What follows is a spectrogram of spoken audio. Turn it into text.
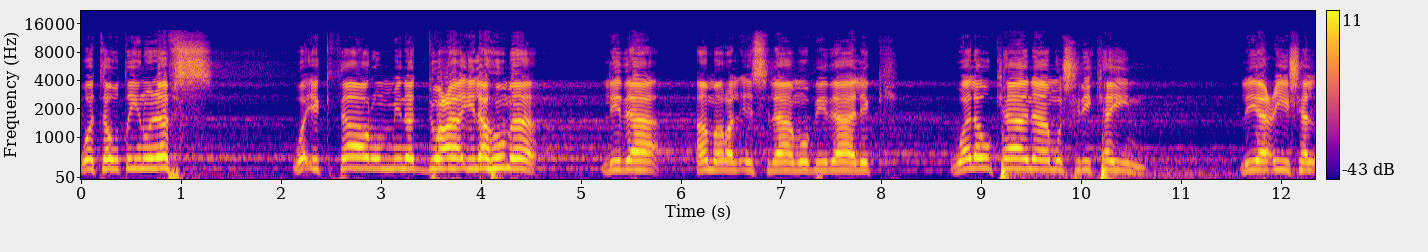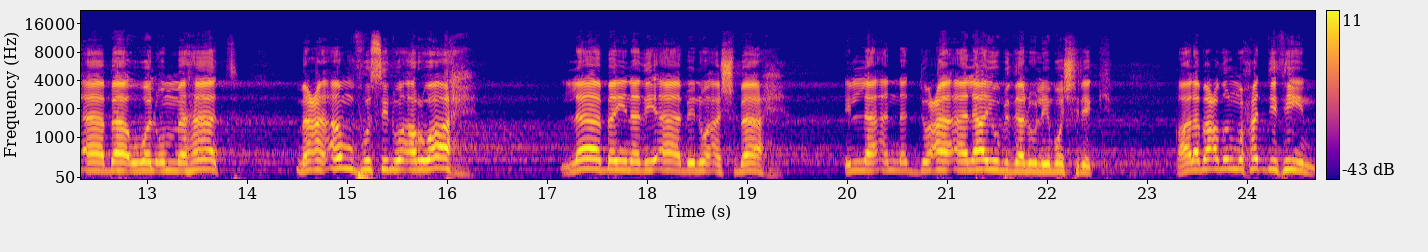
وتوطين نفس وإكثار من الدعاء لهما. لذا أمر الإسلام بذلك ولو كانا مشركين ليعيش الآباء والأمهات مع أنفس وأرواح لا بين ذئاب وأشباح إلا أن الدعاء لا يبذل لمشرك. قال بعض المحدثين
